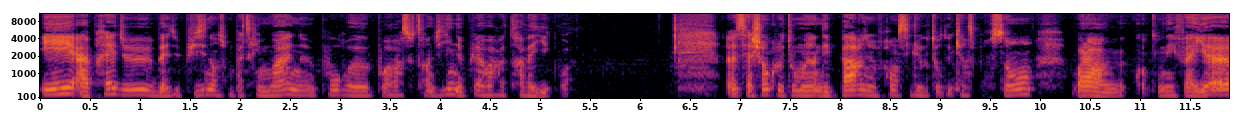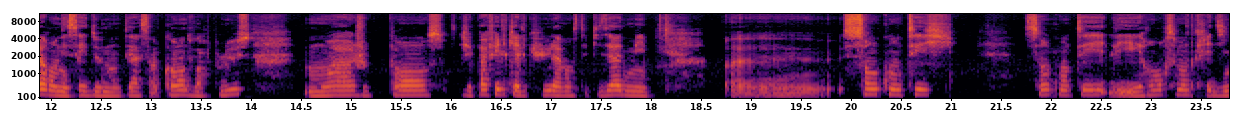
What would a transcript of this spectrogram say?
et après de, bah, de puiser dans son patrimoine pour, euh, avoir ce train de vie, ne plus avoir à travailler. Quoi. Euh, sachant que le taux moyen d'épargne en France, il est autour de 15%. Voilà, euh, quand on est fire, on essaye de monter à 50, voire plus. Moi, je pense, j'ai pas fait le calcul avant cet épisode, mais sans compter, sans compter les remboursements de crédit,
